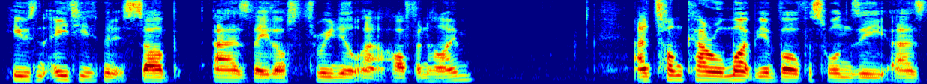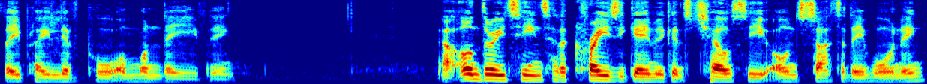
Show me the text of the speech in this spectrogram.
He was an 80th minute sub as they lost 3 0 at Hoffenheim. And Tom Carroll might be involved for Swansea as they play Liverpool on Monday evening. Our under 18s had a crazy game against Chelsea on Saturday morning.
